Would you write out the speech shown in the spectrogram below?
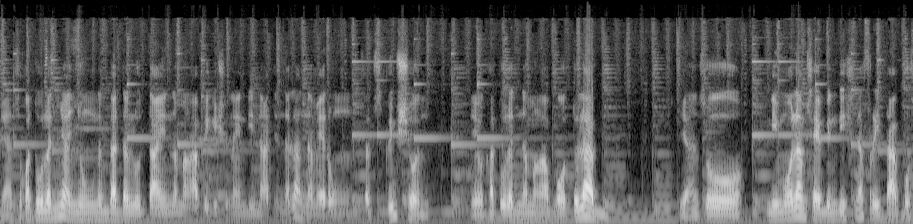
Yan. So katulad niyan, yung nagda-download tayo ng mga application na hindi natin alam na merong subscription. Yung katulad ng mga Photolab. Yan. So hindi mo alam 7 days na free tapos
